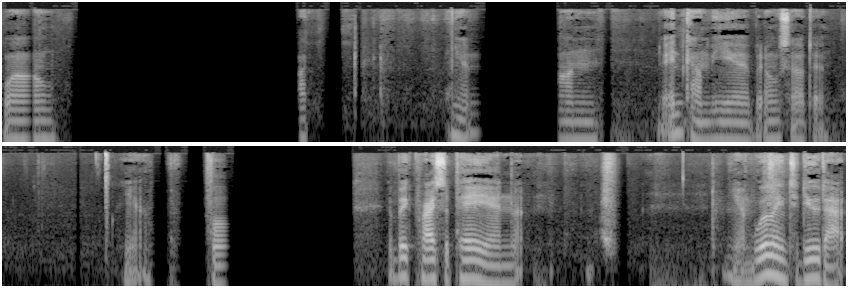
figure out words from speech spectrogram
Well. But, yeah, on the income here, but also the yeah for a big price to pay, and yeah, I'm willing to do that.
